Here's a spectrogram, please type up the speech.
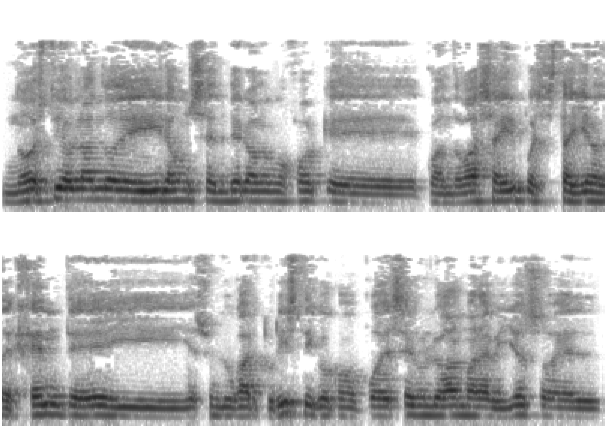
No estoy hablando de ir a un sendero a lo mejor que cuando vas a ir pues está lleno de gente y es un lugar turístico, como puede ser un lugar maravilloso, el,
